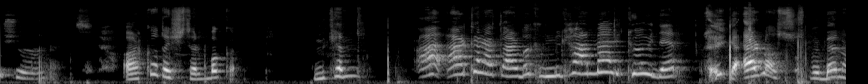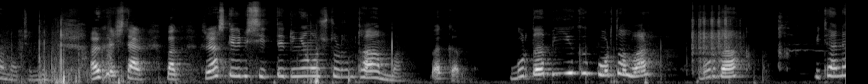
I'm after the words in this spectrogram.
musun? Arkadaşlar bakın. Mükemmel. Arkadaşlar bakın mükemmel köyde. Ya Erman sus be ben anlatacağım. Arkadaşlar bak rastgele bir site dünya oluşturdum tamam mı? Bakın. Burada bir yıkık portal var. Burada bir tane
